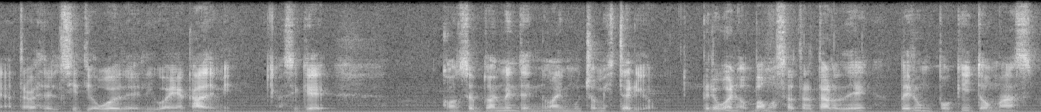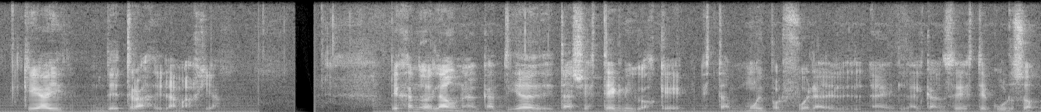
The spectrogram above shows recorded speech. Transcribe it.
a través del sitio web de EY Academy. Así que conceptualmente no hay mucho misterio. Pero bueno, vamos a tratar de ver un poquito más qué hay detrás de la magia. Dejando de lado una cantidad de detalles técnicos que están muy por fuera del, alcance de este curso,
